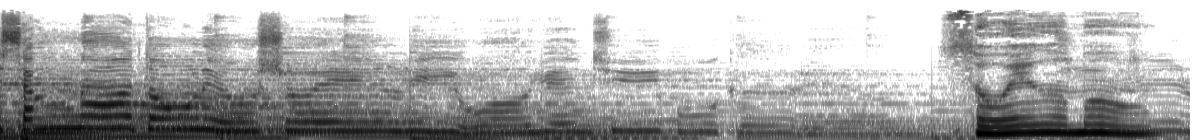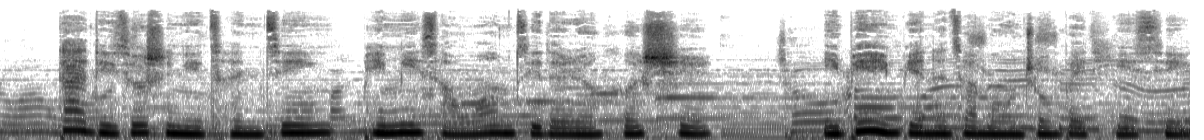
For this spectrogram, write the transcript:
像那东流水，离我远去不可留。所谓噩梦，大抵就是你曾经拼命想忘记的人和事，一遍一遍的在梦中被提醒。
